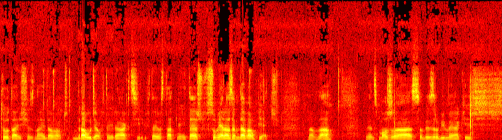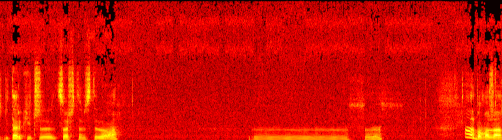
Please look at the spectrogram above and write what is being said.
tutaj się znajdował, czy brał udział w tej reakcji, w tej ostatniej też, w sumie razem dawał 5, prawda? Więc może sobie zrobimy jakieś literki, czy coś w tym stylu. Hmm. Albo może,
